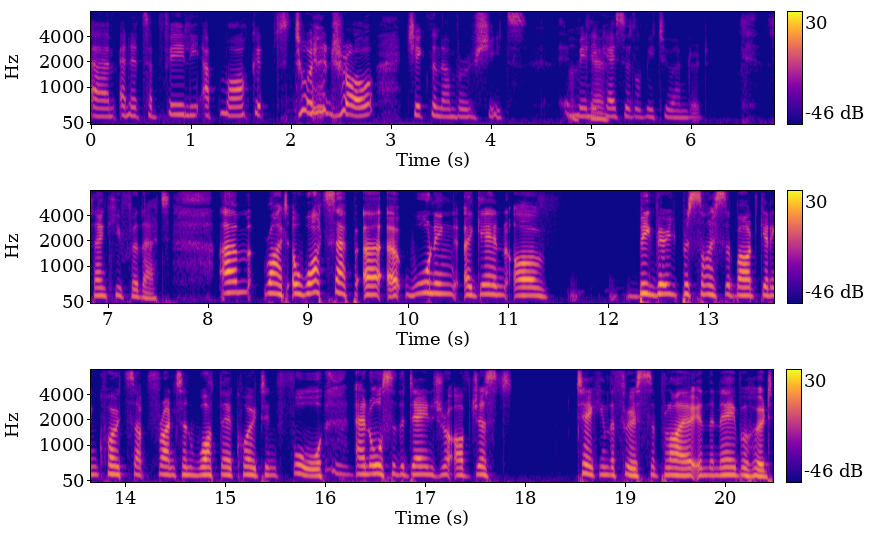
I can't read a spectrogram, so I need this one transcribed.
um, and it's a fairly upmarket toilet roll, check the number of sheets. In many Okay. cases, it'll be 200. Thank you for that. Um, right, a WhatsApp uh, uh, warning again of being very precise about getting quotes up front and what they're quoting for, Mm. and also the danger of just taking the first supplier in the neighborhood.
